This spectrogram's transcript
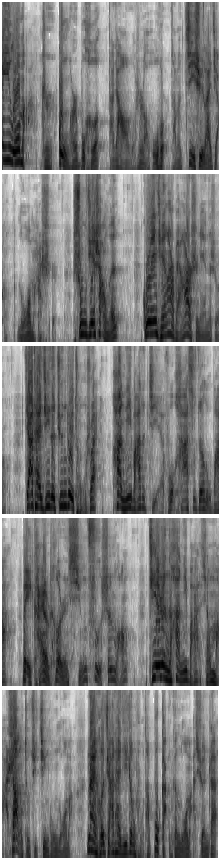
非罗马之共而不和。大家好，我是老胡胡，咱们继续来讲罗马史。书接上文，公元前二百二十年的时候，迦太基的军队统帅汉尼拔的姐夫哈斯德鲁巴被凯尔特人行刺身亡。接任的汉尼拔想马上就去进攻罗马，奈何迦太基政府他不敢跟罗马宣战，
